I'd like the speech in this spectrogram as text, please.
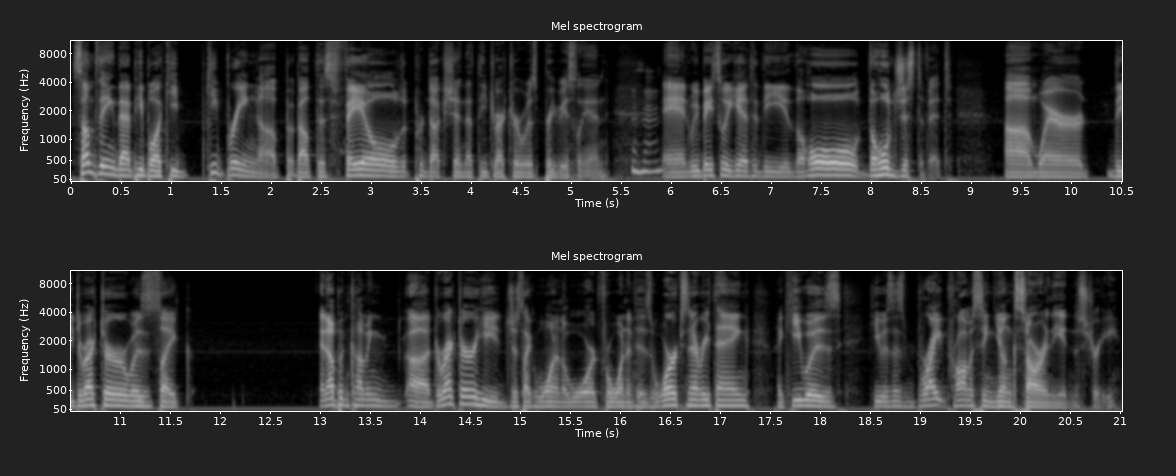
something that people keep keep bringing up about this failed production that the director was previously in, Mhm. and we basically get to the the whole the whole gist of it, um, where the director was like an up and coming uh, director. He just like won an award for one of his works and everything. Like he was he was this bright, promising young star in the industry.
